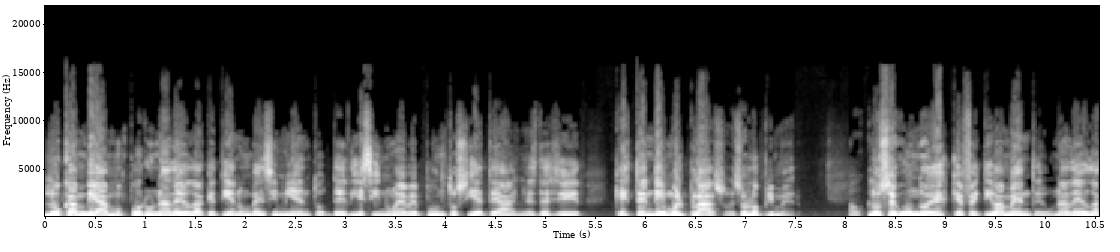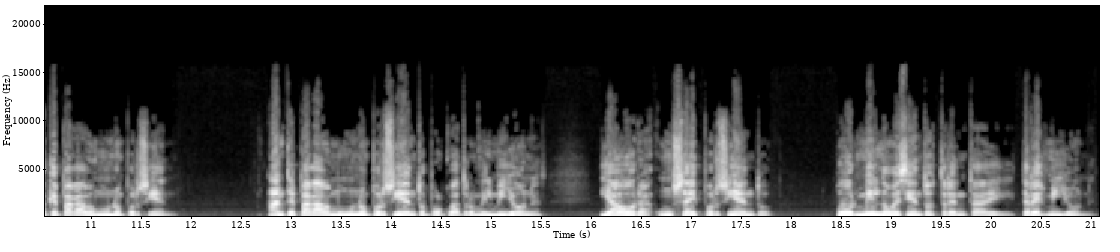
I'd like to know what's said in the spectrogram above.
lo cambiamos por una deuda que tiene un vencimiento de 19.7 años, es decir, que extendimos el plazo, eso es lo primero. Okay. Lo segundo es que efectivamente una deuda que pagaba un 1%. Antes pagábamos un 1% por 4 mil millones y ahora un 6% por 1.933 millones.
